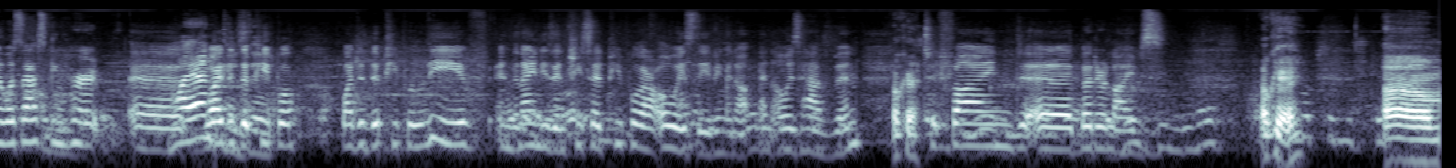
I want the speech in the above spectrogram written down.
I was asking her uh, My why uncle's did the there. people why did the people leave in the 90s and she said people are always leaving and, and always have been Okay. to find uh, better lives. Okay. Um,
